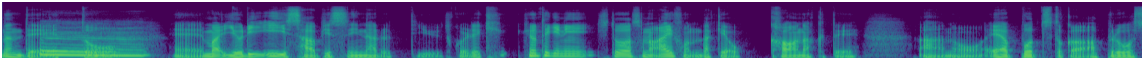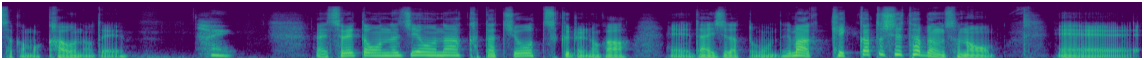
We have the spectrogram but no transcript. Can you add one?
なんで、えっとう、んえーまあ、よりいいサービスになるっていうところで、き基本的に人はその iPhone だけを買わなくて、あの、AirPods とか Apple Watch とかも買うので、はい。それと同じような形を作るのが、えー大事だと思うんで、まあ、結果として多分その、えー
